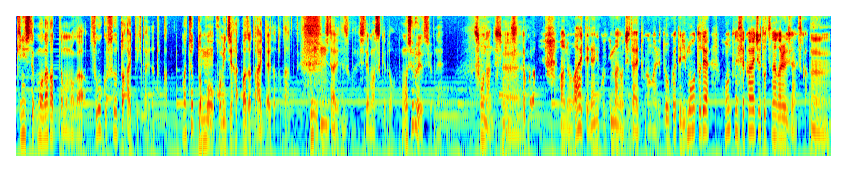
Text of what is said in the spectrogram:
気にしてもなかったものがすごくスーッと入ってきたりだとか、まあ、ちょっとこう小道はわざと入ったりだとかしたりですとかしてますけど面白いですよね。そうなんですよ、ねええ。だからあのあえてね今の時代と考えるとこうやってリモートで本当に世界中とつながれるじゃないですか。うん。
